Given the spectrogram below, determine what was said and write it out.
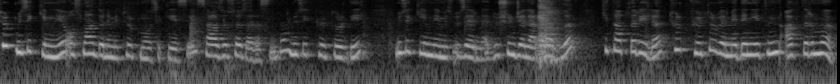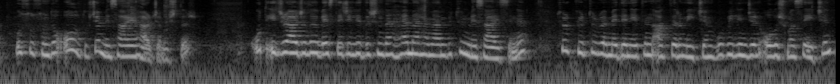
Türk müzik kimliği Osmanlı dönemi Türk musikisi sazı söz arasında müzik kültür değil, müzik kimliğimiz üzerine düşünceler adlı kitaplarıyla Türk kültür ve medeniyetinin aktarımı hususunda oldukça mesai harcamıştır. Ut icracılığı, besteciliği dışında hemen hemen bütün mesaisini Türk kültür ve medeniyetinin aktarımı için, bu bilincin oluşması için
